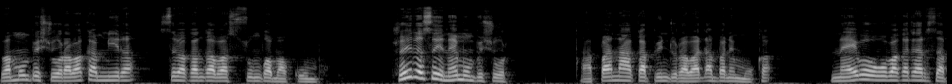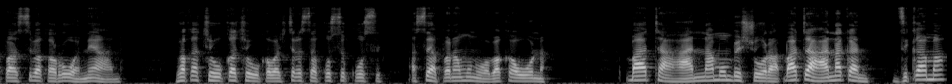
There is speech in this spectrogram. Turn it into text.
Vamombeshora vakamira sevakanga vasungwa makumbo. Zvoita sei nhai mombeshora hapana akapindura vadamba nemhuka. Naivowo vakatarisa pasi vakarohwa nehana. Vakacheuka cheuka vachitarisa kwose kwose asi hapana munhu wavakaona. Bata hana mombeshora bata hana kani? Dzikama?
